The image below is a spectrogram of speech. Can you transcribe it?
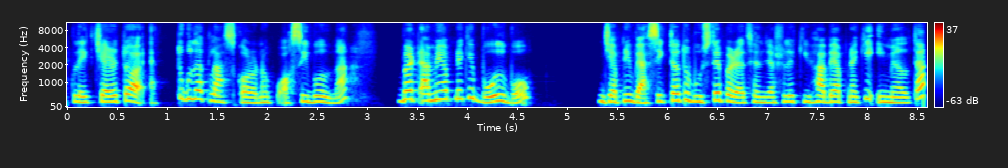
এক লেকচারে তো এতগুলা ক্লাস করানো পসিবল না। বাট আমি আপনাকে বলব যে আপনি বেসিকটা তো বুঝতে পেরেছেন যে আসলে কীভাবে আপনাকে ইমেলটা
